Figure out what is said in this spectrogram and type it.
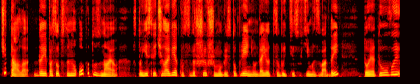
читала, да и по собственному опыту знаю, что если человеку, совершившему преступление, удается выйти сухим из воды, то это, увы,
